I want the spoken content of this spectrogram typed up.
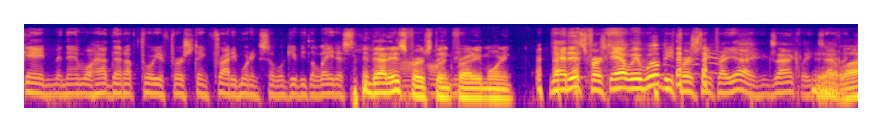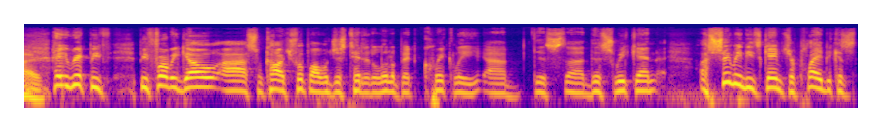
game, and then we'll have that up for you first thing Friday morning. So we'll give you the latest. that is first on thing the- Friday morning. That is first. Yeah, we will be first thing Friday. Yeah, exactly. Exactly. live. Hey, Rick. Be- before we go, uh, some college football. We'll just hit it a little bit quickly. Uh, this uh, this weekend, assuming these games are played, because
